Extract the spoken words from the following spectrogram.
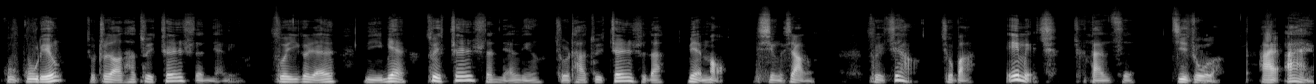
骨骨龄，就知道他最真实的年龄。所以一个人里面最真实的年龄，就是他最真实的面貌形象了。所以这样就把 image 这个单词记住了。I am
